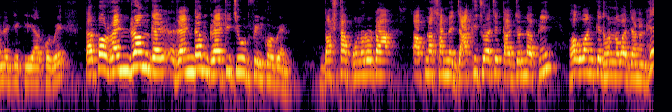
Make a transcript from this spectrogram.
এনার্জি ক্লিয়ার করবে। তারপর র্যান্ডাম র্যান্ডাম গ্র্যাটিটিউড ফিল করবেন। দশটা, পনেরোটা, আপনার সামনে যা কিছু আছে তার জন্য আপনি ভগবানকে ধন্যবাদ জানান। হে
